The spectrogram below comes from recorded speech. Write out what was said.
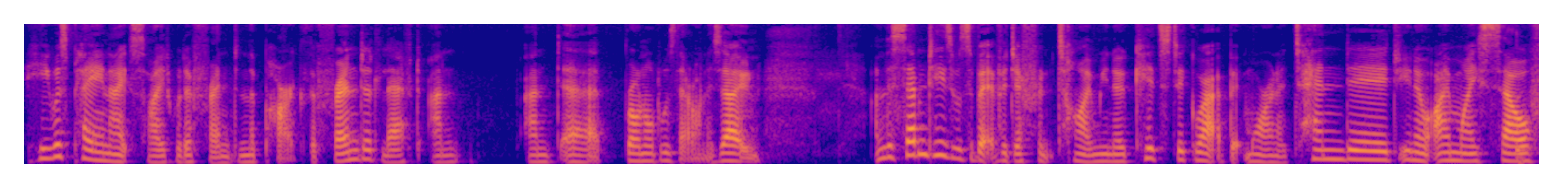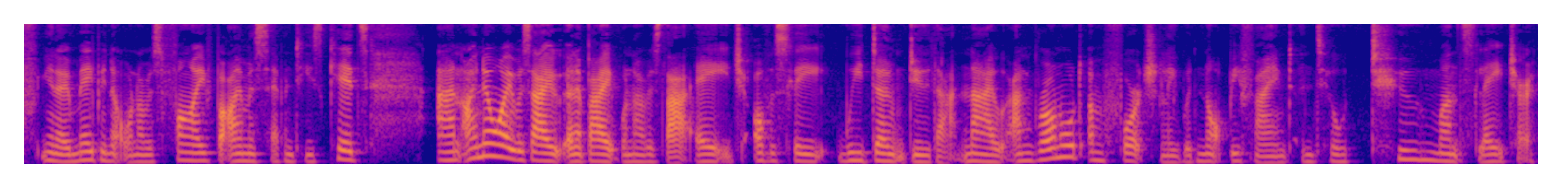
He was playing outside with a friend in the park. The friend had left, and and uh, Ronald was there on his own. And the 70s was a bit of a different time. You know, kids did go out a bit more unattended. You know, I myself, you know, maybe not when I was five, but I'm a 70s kid. And I know I was out and about when I was that age. Obviously, we don't do that now. And Ronald, unfortunately, would not be found until two months later.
